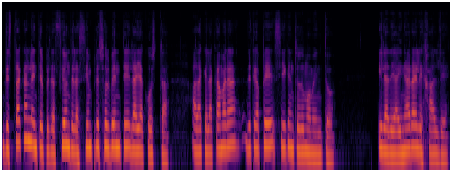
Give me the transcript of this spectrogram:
Destacan la interpretación de la siempre solvente Laia Costa, a la que la cámara de Trapé sigue en todo momento, y la de Ainara Elejalde,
